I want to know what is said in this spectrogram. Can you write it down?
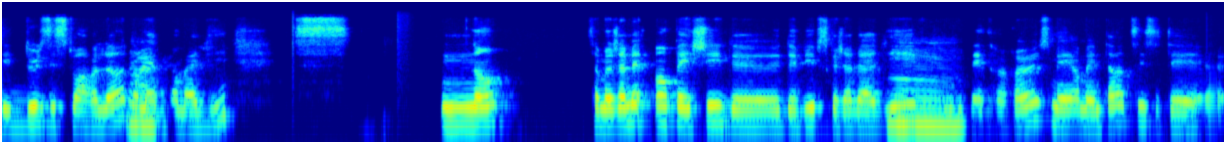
deux histoires-là dans, ma, vie, non, ça ne m'a jamais empêché de, vivre ce que j'avais à vivre, hmm. d'être heureuse, mais en même temps, c'était. Euh,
